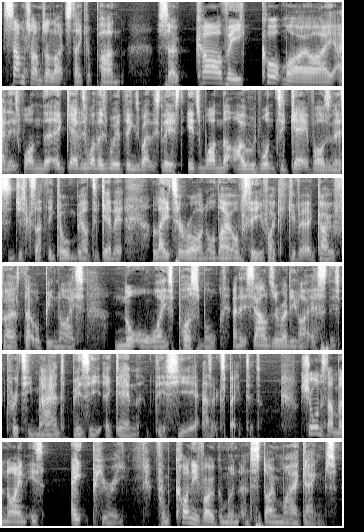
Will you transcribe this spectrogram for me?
Sometimes I like to take a punt. So Carvi caught my eye, and it's one that again is one of those weird things about this list. It's one that I would want to get if I was in Essen, just because I think I wouldn't be able to get it later on. Although obviously, if I could give it a go first, that would be nice. Not always possible, and it sounds already like Essen is pretty mad busy again this year, as expected. Sean's number nine is Apiary from Connie Vogelmann and Stonemaier Games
